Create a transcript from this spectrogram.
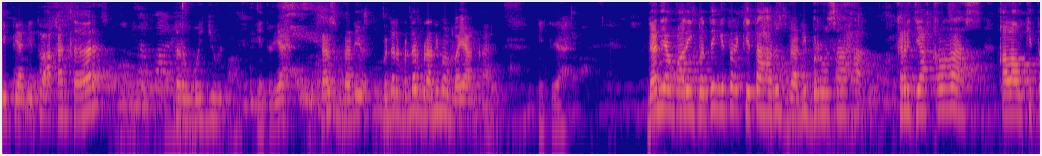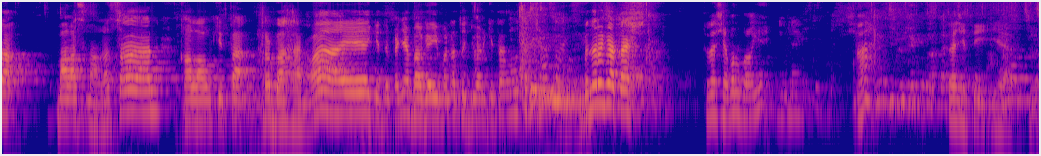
Impian itu akan ter terwujud. Gitu ya. Kita harus berani benar-benar berani membayangkan. Gitu ya. Dan yang paling penting itu kita harus berani berusaha. Kerja keras. Kalau kita malas-malesan kalau kita rebahan wae gitu kayaknya bagaimana tujuan kita mau tercapai bener nggak teh kita siapa lupa lagi Junaid. Hah? Teh Siti, iya betul.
